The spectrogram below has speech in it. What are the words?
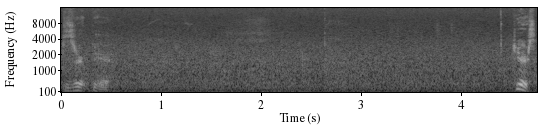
dessert beer. Cheers.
